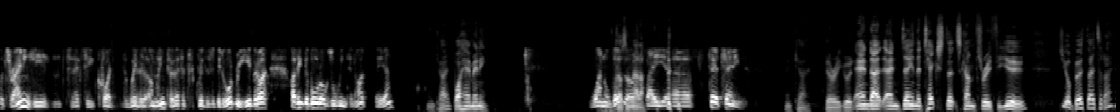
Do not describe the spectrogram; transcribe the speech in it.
Well, it's raining here. It's actually quite the weather. I'm in Perth. It's the weather's a bit ordinary here, but I, I think the Bulldogs will win tonight. Yeah, Okay, by how many? one will do. Doesn't I'll matter. say uh, thirteen. Okay, very good. And uh, and Dean, the text that's come through for you is your birthday today.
